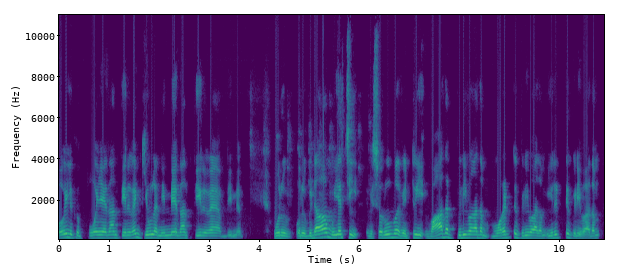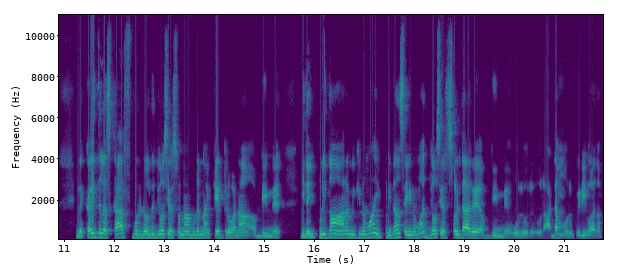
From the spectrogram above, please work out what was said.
கோயிலுக்கு போயே தான் தீருவேன். கியூவில் நின்னே தான் தீருவேன் அப்படின்னு. ஒரு ஒரு விடாமுயற்சி விஸ்வரூப வெற்றி வாத பிடிவாதம் முரட்டு பிடிவாதம் இருட்டு பிடிவாதம் இந்த கழுத்துல ஸ்கார்ஃப் போட்டுட்டு வந்து ஜோசியர் சொன்னா மட்டும் நான் கேட்டுருவேனா அப்படின்னு. இதை இப்படித்தான் ஆரம்பிக்கணுமா? இப்படிதான் செய்யணுமா? ஜோசியர் சொல்லிட்டாரு அப்படின்னு ஒரு ஒரு ஒரு அடம் ஒரு பிடிவாதம்.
